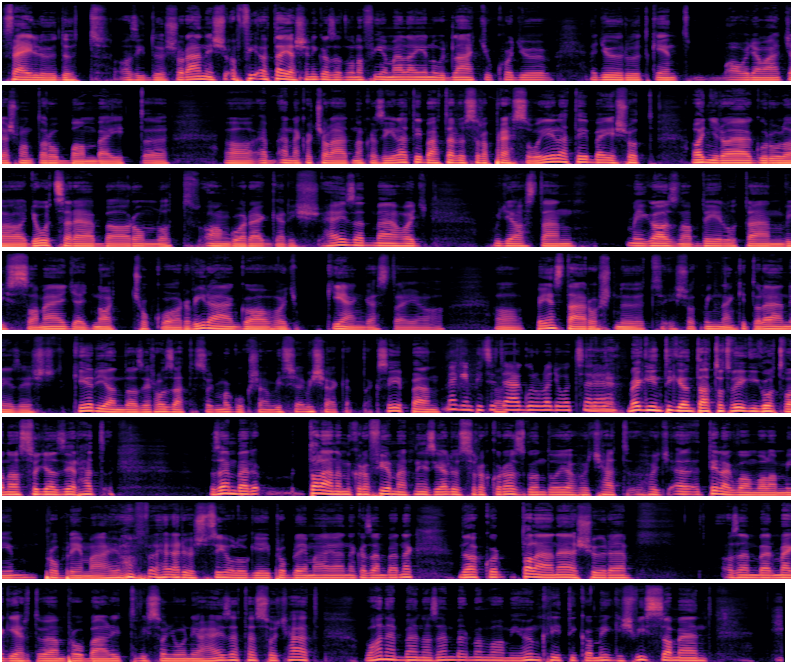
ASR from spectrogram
fejlődött az idő során, és a, fi- a teljesen igazad van a film elején, úgy látjuk, hogy ő egy őrültként, ahogy a Mátyás mondta, robban be itt a, ennek a családnak az életébe, hát először a presszó életébe, és ott annyira elgurul a gyógyszere ebbe a romlott angol reggel is helyzetben, hogy ugye aztán még aznap délután visszamegy egy nagy csokor virággal, hogy kiengesztelje a, a pénztáros nőt, és ott mindenkitől elnézést kérjen, de azért hozzátesz, hogy maguk sem visel, viselkedtek szépen. Megint picit tehát, elgurul a gyógyszere. Igen. Megint igen, tehát ott végig ott van az, hogy azért hát az ember talán amikor a filmet nézi először, akkor azt gondolja, hogy hát, hogy e, tényleg van valami problémája, erős pszichológiai problémája ennek az embernek, de akkor talán elsőre az ember megértően próbál itt viszonyulni a helyzethez, hogy hát van ebben az emberben valami önkritika, mégis visszament,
